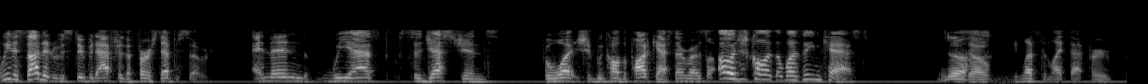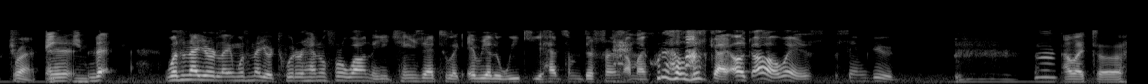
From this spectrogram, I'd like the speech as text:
we decided it was stupid after the first episode, and then we asked suggestions for what should we call the podcast. And everybody was like, "Oh, just call it the Wazim Cast." Ugh. So we left it like that for Right. And 18 that, wasn't that your like, wasn't that your Twitter handle for a while? And then you changed that to like every other week you had some different. I'm like, who the hell is this guy? Oh, like, oh wait, it's the same dude. I like to.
